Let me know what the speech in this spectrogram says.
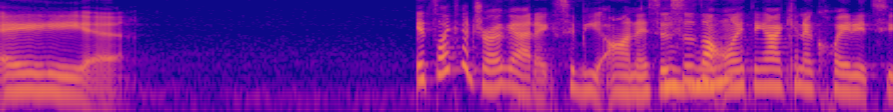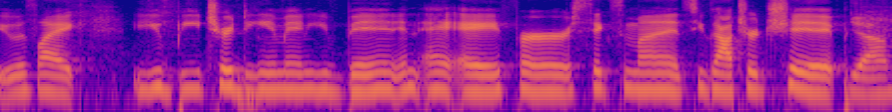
a. It's like a drug addict, to be honest. This is the Mhm. only thing I can equate it to. Is like you beat your demon. You've been in AA for six months. You got your chip, Yeah.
